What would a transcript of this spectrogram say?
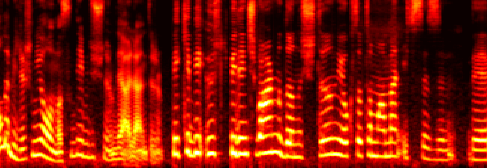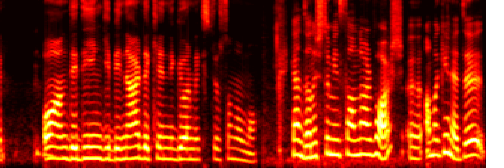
olabilir, niye olmasın diye bir düşünürüm, değerlendiririm. Peki bir üst bilinç var mı danıştığın yoksa tamamen iç sezin ve o an dediğin gibi nerede kendini görmek istiyorsan o mu? Yani danıştığım insanlar var e, ama gene de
